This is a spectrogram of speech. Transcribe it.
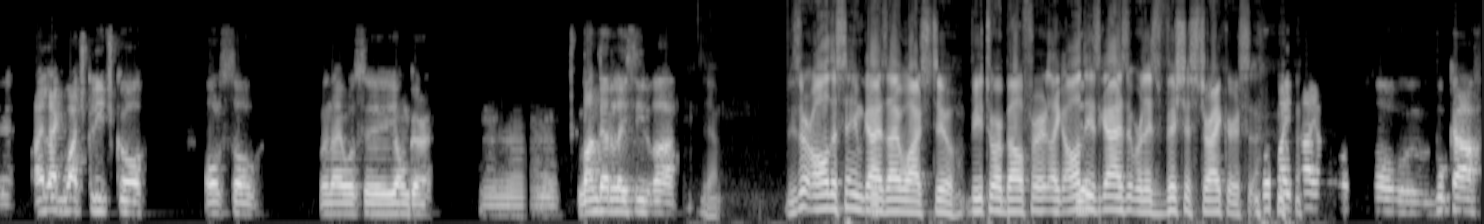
yeah. I like watch Klitschko also when I was uh, younger. Mm, Wanderlei Silva. Yeah. These are all the same guys I watched too. Vitor Belfort, like all yeah. these guys that were these vicious strikers. My guy also Bukav,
